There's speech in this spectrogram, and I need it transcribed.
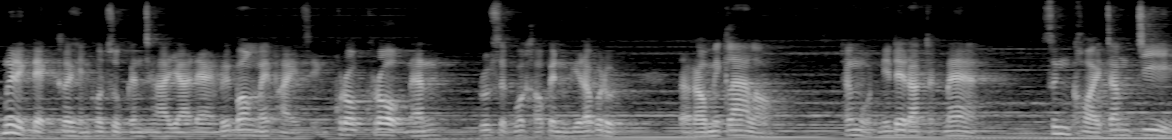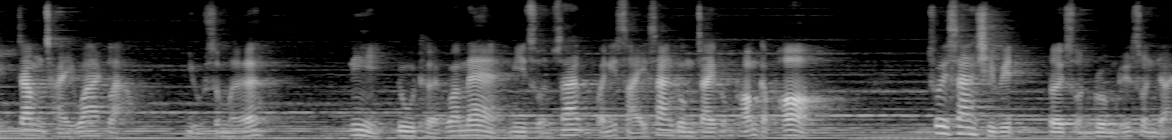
เมื่อเด็กๆ เคยเห็นคนสูบกัญชายาแดงด้วยบ้องไม้ไผ่เสียงโครกโครกนั้น รู้สึกว่าเขาเป็นวีรบุรุษ แต่เราไม่กล้าหรอก ทั้งหมดนี้ได้รับจากแม่ ซึ่งคอยจ้ำจี้จ้ำชัยว่ากล่าว อยู่เสมอ นี่ดูเถิดว่าแม่มีส่วนสร้างอุปนิสัยสร้างดวงใจพร้อมๆ กับพ่อ ช่วยสร้างชีวิตโดยส่วนรวมหรือส่วนใหญ่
